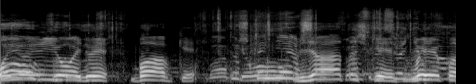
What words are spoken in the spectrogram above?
Ой-ой-ой, дві бабки, взяточки, випали.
